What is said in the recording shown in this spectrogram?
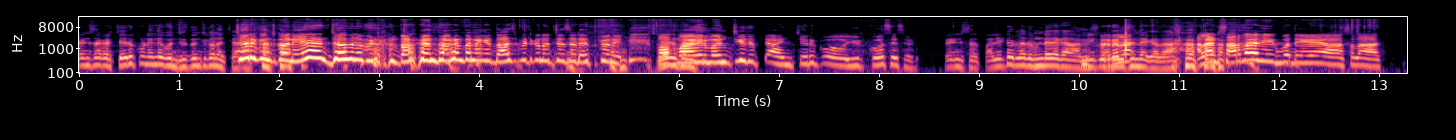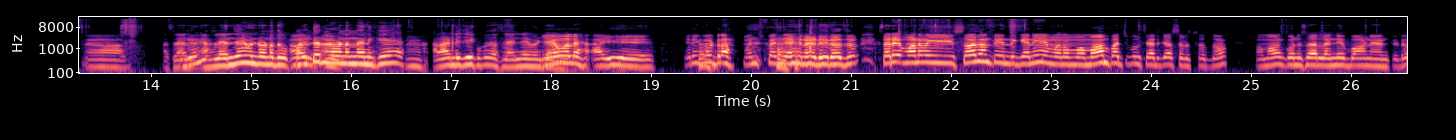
ఫ్రెండ్స్ అక్కడ చెరుకుండింది కొంచెం దించుకొని చెరుకించుకొని జేబులో పెట్టుకుని దొంగ దొంగతనంగా దాచి పెట్టుకుని వచ్చేసాడు ఎత్తుకొని. పాప ఆయన మంచిగా చెప్తే ఆయన చెరుకు ఇటు కోసేసాడు. ఫ్రెండ్స్ పల్లెటూరులో అది ఉండేదే కదా మీకు. తెలిసిందే కదా. అలాంటి సరదా చేయకపోతే అసలు అసలు అసలు ఎంజాయ్మెంట్ ఉండదు. పల్లెటూరులో ఉండదు దానికి ఉం. అలాంటి చేయకపోతే అసలు ఎంజాయ్మెంట్ ఏమోలే అయ్యి వెరీ గుడ్ రా మంచి పని చేసినాడు ఈరోజు. సరే మనం ఈ సోదంతా ఎందుకు కానీ మనం మా మామ పచ్చిపులు సెట్ చేస్తాడు చూద్దాం. మా మామ కొన్నిసార్లు అన్నీ బాగున్నాయి అంటాడు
